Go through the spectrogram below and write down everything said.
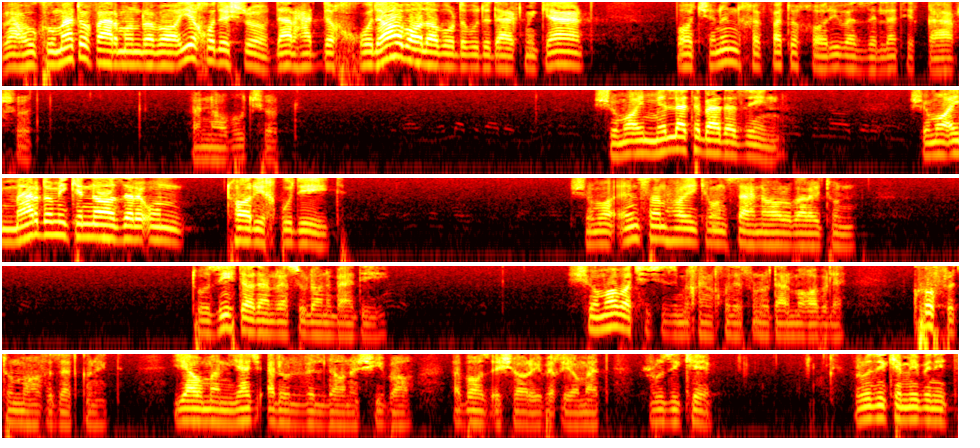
و حکومت و فرمانروایی خودش رو در حد خدا بالا برده بود و درک می‌کرد با چنین خفت و خاری و ذلتی غرق شد و نابود شد. شما این ملت بعد از این شما این مردمی که ناظر اون تاریخ بودید شما انسان هایی که اون صحنه ها رو برایتون توضیح دادن رسولان بعدی. شما با چه چیزی می‌خواین خودتون رو در مقابل کفرتون محافظت کنید؟ یومن یجعل الولدان شیبا و باز اشاره به قیامت روزی که روزی که می‌بینید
